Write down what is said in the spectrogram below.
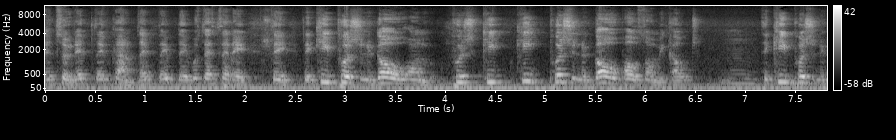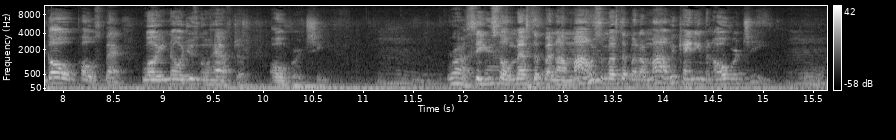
they took they they kind of they they, they what they say they they they keep pushing the goal on push keep keep pushing the goalpost on me, coach. Mm. To keep pushing the goalpost back. Well, you know what, you're just gonna have to overachieve. Mm. Right. But see, you so messed up in our mind. We're so messed up in our mind. We can't even overachieve. Mm.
